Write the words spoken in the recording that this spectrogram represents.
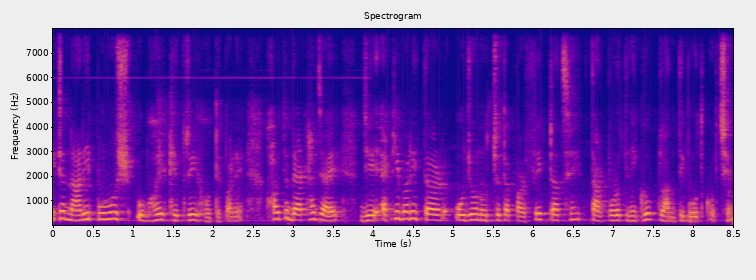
এটা নারী পুরুষ উভয়ের ক্ষেত্রেই হতে পারে। হয়তো দেখা যায় যে একেবারেই তার ওজন উচ্চতা পারফেক্ট আছে, তারপরও তিনি খুব ক্লান্তি বোধ করছেন।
